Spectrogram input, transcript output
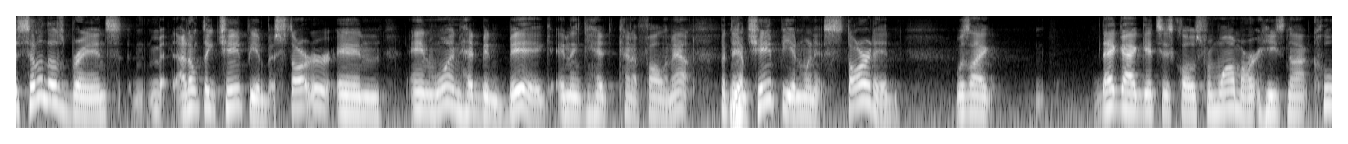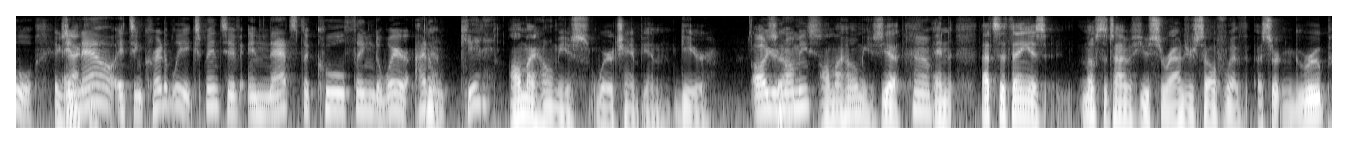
some of those brands, i don't think Champion, but Starter and and one had been big and then had kind of fallen out. But then Yep. Champion, when it started, was like that guy gets his clothes from Walmart. He's not cool. Exactly. And now it's incredibly expensive, and that's the cool thing to wear. I don't get it. all my homies wear champion gear. All your So, homies. All my homies, yeah. Yeah. And that's the thing is, most of the time, if you surround yourself with a certain group,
